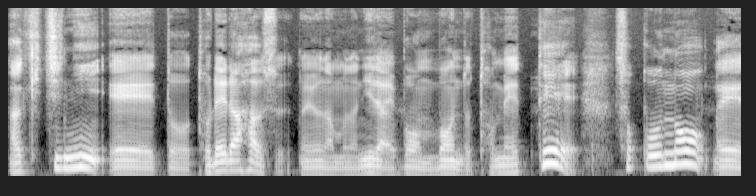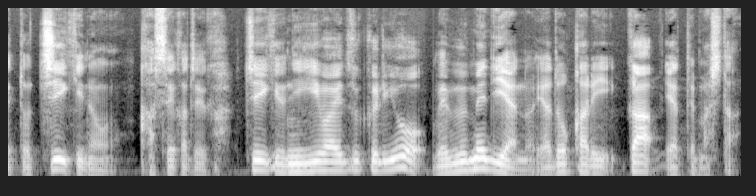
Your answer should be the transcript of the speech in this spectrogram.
空き地に、えー、とトレーラーハウスのようなものを2台ボンボンと止めてそこの、えー、と地域の活性化というか地域のにぎわいづくりをウェブメディアのヤドカリがやってました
